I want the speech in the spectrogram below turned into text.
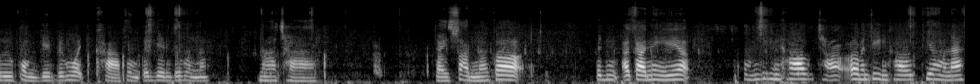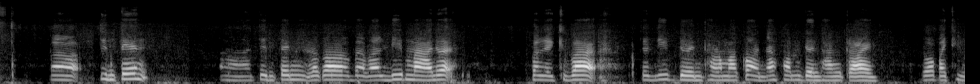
มือผมเย็นไปหมดขาผมก็เย็นไปหมดนะหน้าชา ใจสั่นนะก็ เป็นอาการอย่างนี้อะผมจะกินข้าวเช้าเออมันจะกินข้าวเที่ยงมานะก็ตื่นเต้น อ่าตื่นเต้นแล้วก็แบบว่ารีบมาด้วยก็เลยคิดว่าจะรีบเดินทางมาก่อนนะเพราะมันเดินทางไกลก็ไปถึง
